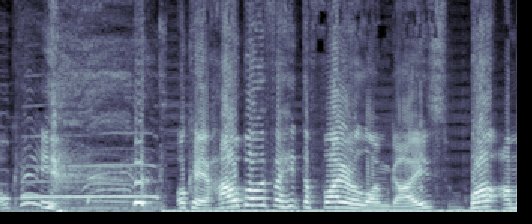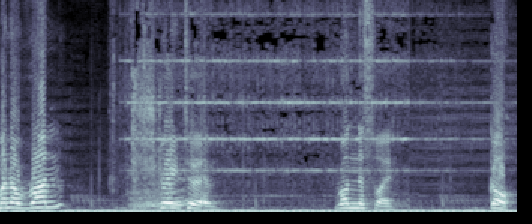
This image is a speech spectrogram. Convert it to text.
Okay. okay, how about if I hit the fire alarm, guys? But I'm gonna run straight to him. Run this way. Go.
